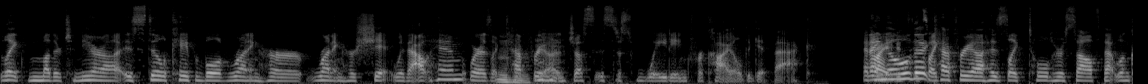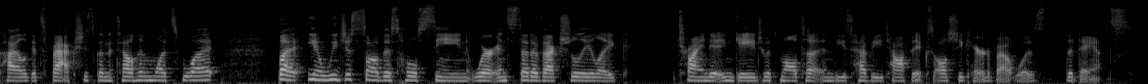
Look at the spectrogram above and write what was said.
like Mother Tanira is still capable of running her running her shit without him, whereas like Kefria just is just waiting for Kyle to get back. And I know it's- that it's like- Kefria has like told herself that when Kyle gets back, she's going to tell him what's what. But you know, we just saw this whole scene where instead of actually like trying to engage with Malta in these heavy topics, all she cared about was the dance.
